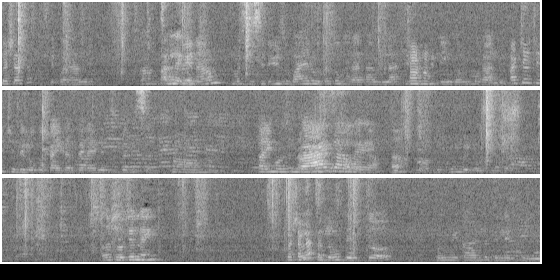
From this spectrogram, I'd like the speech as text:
कशाचं? ते पण आणलं. काम आणलंय चालू आहे का? ना मग सीसीटीव्ही जो बाहेर होता तो घरात आणला फिटिंग करून मग आलो. अच्छा अच्छा अच्छा. ते लोक काय करते काय नाही तिथं दिसत. हां. ताई माझं काय दुखून चाललंय? होता. हा? नाक दुखून मी टोचेल नाही. कशाला पण मी काढलं तिले खाली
